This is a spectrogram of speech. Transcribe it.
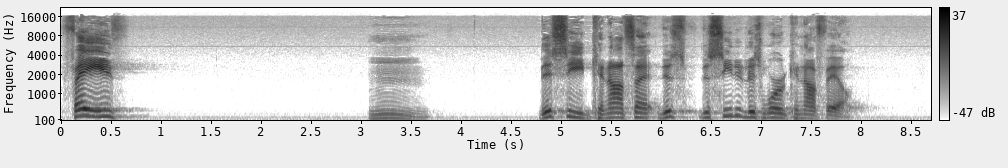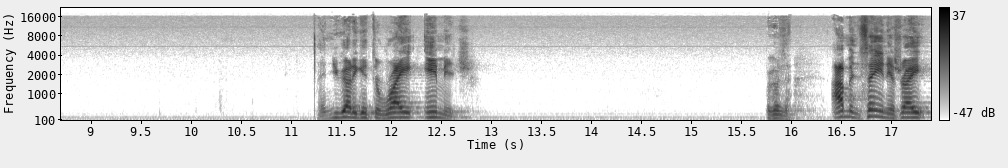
Faith, mm, this seed cannot say, this, this seed of this word cannot fail. And you got to get the right image. Because I've been saying this, right?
